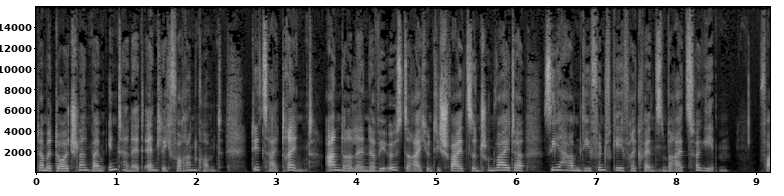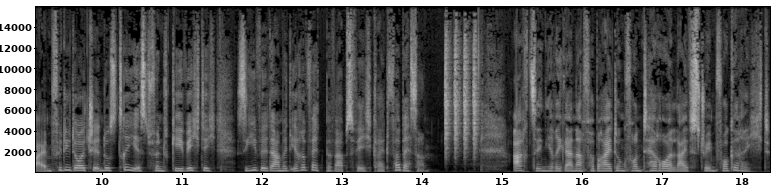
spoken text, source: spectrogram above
damit Deutschland beim Internet endlich vorankommt. Die Zeit drängt. Andere Länder wie Österreich und die Schweiz sind schon weiter. Sie haben die 5G-Frequenzen bereits vergeben. Vor allem für die deutsche Industrie ist 5G wichtig. Sie will damit ihre Wettbewerbsfähigkeit verbessern. 18-Jähriger nach Verbreitung von Terror-Livestream vor Gericht.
